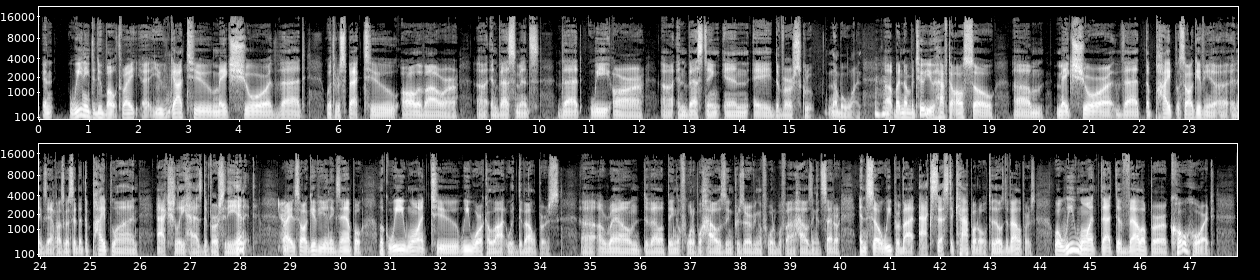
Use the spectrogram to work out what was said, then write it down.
and we need to do both, right? Uh, you've mm-hmm. got to make sure that, with respect to all of our uh, investments, that we are uh, investing in a diverse group, number one. Mm-hmm. Uh, but number two, you have to also um, make sure that the pipe. So I'll give you a, an example. I was going to say that the pipeline actually has diversity in it, right? So I'll give you an example. Look, we want to, we work a lot with developers uh, around developing affordable housing, preserving affordable housing, et cetera. And so we provide access to capital to those developers. Well, we want that developer cohort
